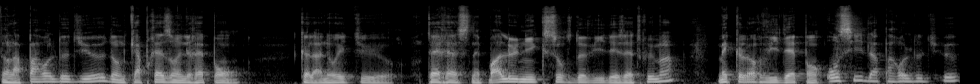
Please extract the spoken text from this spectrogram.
dans la parole de Dieu, dans le cas présent il répond que la nourriture terrestre n'est pas l'unique source de vie des êtres humains, mais que leur vie dépend aussi de la parole de Dieu.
